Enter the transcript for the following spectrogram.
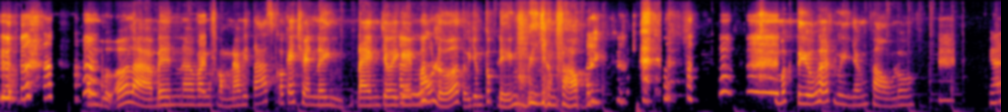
Hôm bữa là bên ờ, văn phòng Navitas có cái training đang chơi game ừ. máu lửa tự dưng cúp điện nguyên nhân phòng. Mất tiêu hết nguyên nhân phòng luôn. Chết.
